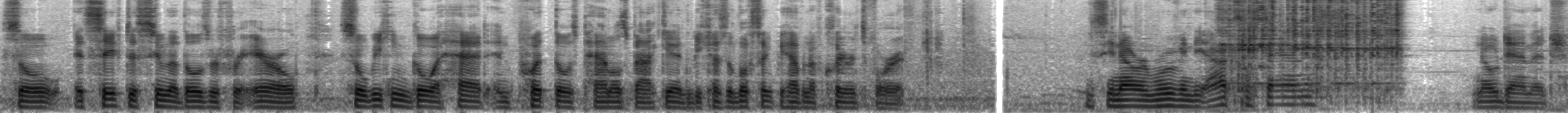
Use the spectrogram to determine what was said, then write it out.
So it's safe to assume that those are for aero. So we can go ahead and put those panels back in because it looks like we have enough clearance for it. You see now we're removing the axle stands. No damage.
